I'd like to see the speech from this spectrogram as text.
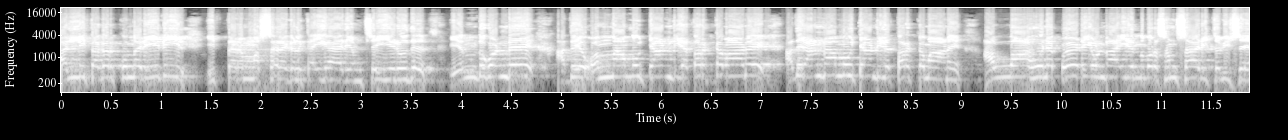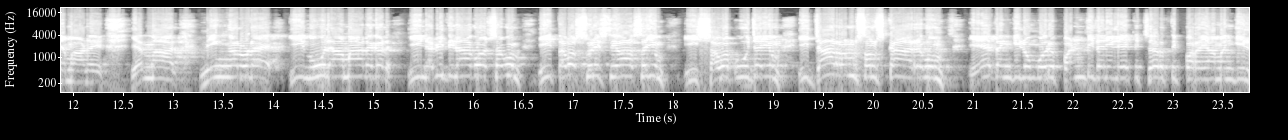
തല്ലി തകർക്കുന്ന രീതിയിൽ ഇത്തരം മസലകൾ കൈകാര്യം ചെയ്യരുത്. എന്തുകൊണ്ട്? അത് ഒന്നാം നൂറ്റാണ്ടിലെ തർക്കമാണ്. അത് രണ്ടാം നൂറ്റാണ്ടിലെ തർക്കമാണ്. അള്ളാഹുവിനെ പേടിയുണ്ടായിരുന്നവർ സംസാരിച്ച വിഷയമാണ്. എന്നാൽ നിങ്ങളുടെ ഈ നൂലാമാലകൾ ഈ നബിദിനാഘോഷവും ഈ തവസ്സുൽ ഇസ്തിഹാസയും ഈ ശവപൂജയും ഈ ജാറം സംസ്കാരവും ഏതെങ്കിലും ഒരു പണ്ഡിതനിലേക്ക് ചേർത്തി പറയാമെങ്കിൽ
